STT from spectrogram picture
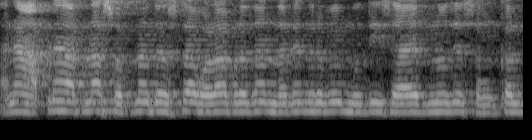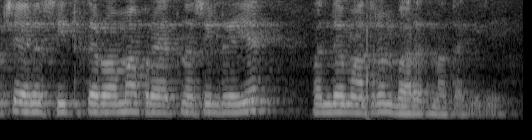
અને આપણે આપણા સ્વપ્નદ્રષ્ટા વડાપ્રધાન નરેન્દ્રભાઈ મોદી સાહેબનો જે સંકલ્પ છે, એને સિદ્ધ કરવામાં પ્રયત્નશીલ રહીએ. વંદે માતરમ, ભારત માતા કી જય.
